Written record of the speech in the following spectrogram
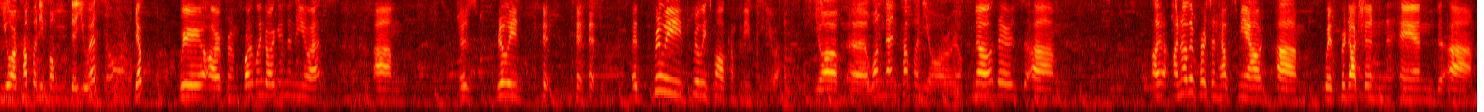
You are a company from the US or? Yep. We are from Portland, Oregon, in the U.S. Um, there's really, it's really, really small company from the U.S. You are a one-man company or? No, there's um, a, another person helps me out um, with production and um,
